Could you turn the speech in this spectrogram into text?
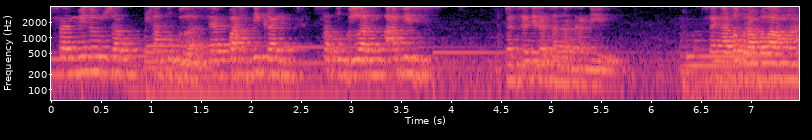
Saya minum satu, gelas, saya pastikan satu gelas habis dan saya tidak sadarkan diri. Saya nggak tahu berapa lama,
